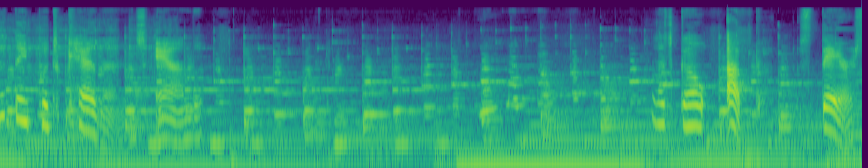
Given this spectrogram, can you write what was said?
Did they put cannons and Let's go upstairs.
